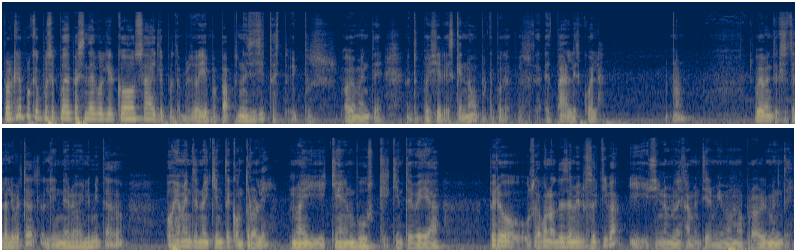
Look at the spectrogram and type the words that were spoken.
¿Por qué? Porque pues se puede presentar cualquier cosa y le puedes decir, oye papá, pues necesito esto. Y pues obviamente no te puedes decir, es que no, porque pues, es para la escuela. Obviamente existe la libertad, el dinero ilimitado. Obviamente no hay quien te controle no hay quien busque, quien te vea. Pero, o sea, bueno, desde mi perspectiva, y si no me deja mentir mi mamá probablemente,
